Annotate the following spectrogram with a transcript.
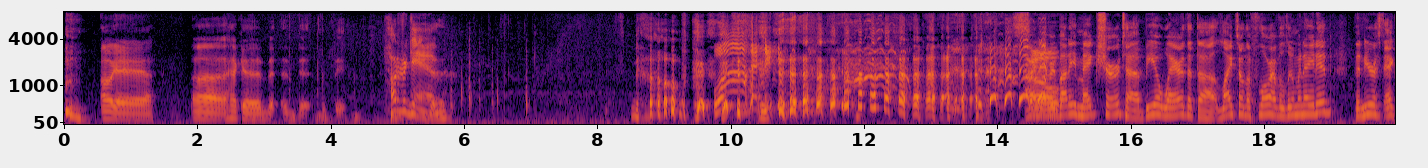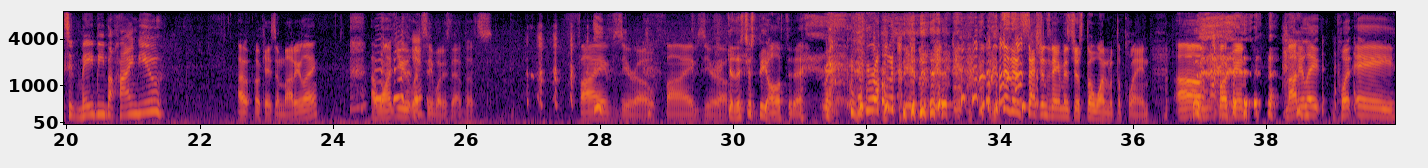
oh yeah, yeah, yeah. Uh, hecka. d- d- d- Hundred again. Nope. Why? All right, everybody, make sure to be aware that the lights on the floor have illuminated. The nearest exit may be behind you. Oh, okay, so Marile, I want you. Let's see, what is that? That's five zero five zero. Can this just be all of today? the session's name is just the one with the plane. Um, fucking Marile, put a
